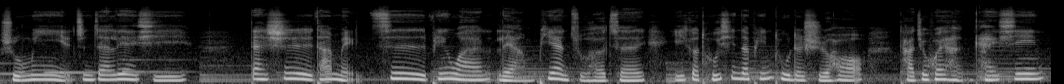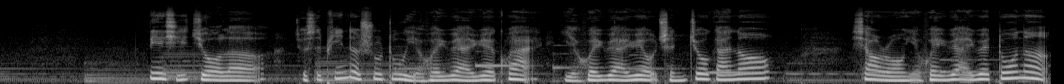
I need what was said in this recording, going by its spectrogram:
黍米也正在练习。但是她每次拼完两片组合成一个图形的拼图的时候，她就会很开心。练习久了，就是拼的速度也会越来越快。也会越来越有成就感哦，笑容也会越来越多呢。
